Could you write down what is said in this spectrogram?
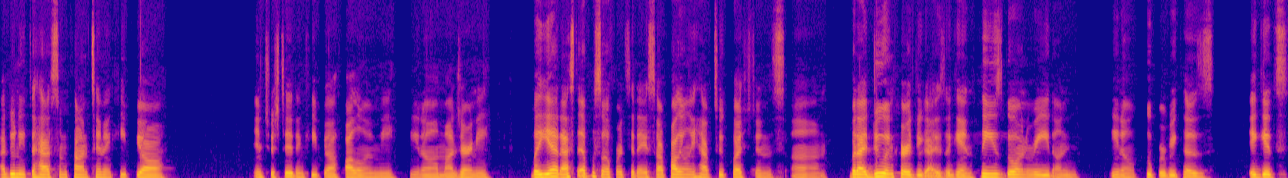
I do need to have some content and keep y'all interested and keep y'all following me, you know, on my journey. But yeah, that's the episode for today. So I probably only have two questions. Um, but I do encourage you guys again, please go and read on, you know, Cooper because it gets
